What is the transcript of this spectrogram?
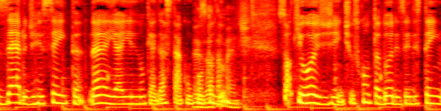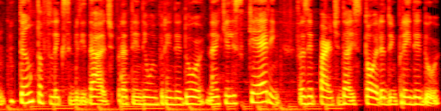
zero de receita, né? E aí ele não quer gastar com o contador. Exatamente. Só que hoje, gente, os contadores eles têm tanta flexibilidade para atender um empreendedor, né, que eles querem fazer parte da história do empreendedor.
